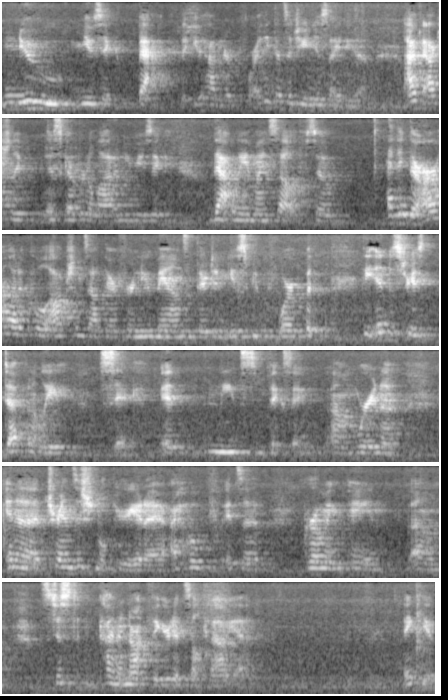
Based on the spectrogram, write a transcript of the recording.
new music back that you haven't heard before. I think that's a genius idea. I've actually discovered a lot of new music that way myself. So I think there are a lot of cool options out there for new bands that there didn't used to be before, but the industry is definitely sick. It needs some fixing. Um, we're in a in a transitional period. I, I hope it's a growing pain. Um, it's just kind of not figured itself out yet. Thank you.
